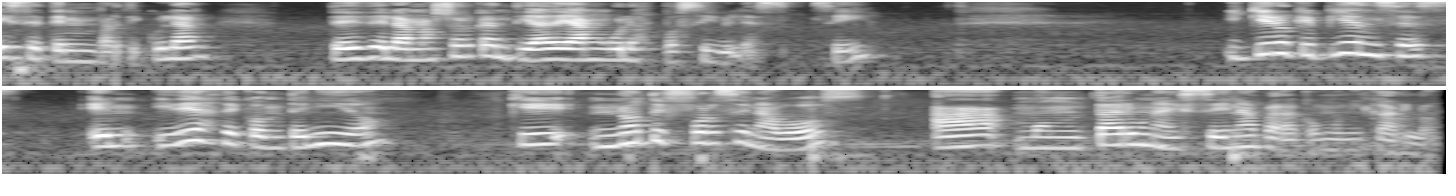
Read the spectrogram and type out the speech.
ese tema en particular desde la mayor cantidad de ángulos posibles, ¿sí? Y quiero que pienses en ideas de contenido que no te forcen a vos a montar una escena para comunicarlo.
